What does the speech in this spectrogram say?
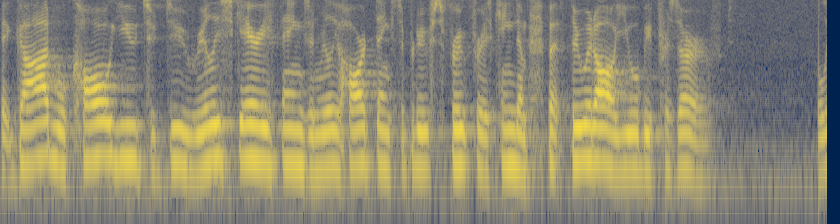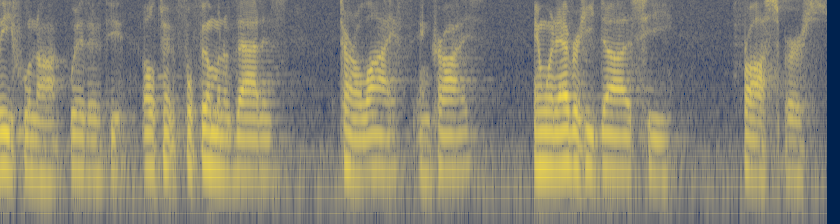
That God will call you to do really scary things and really hard things to produce fruit for his kingdom, but through it all, you will be preserved. The leaf will not wither. The ultimate fulfillment of that is eternal life in Christ. And whatever he does, he prospers.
